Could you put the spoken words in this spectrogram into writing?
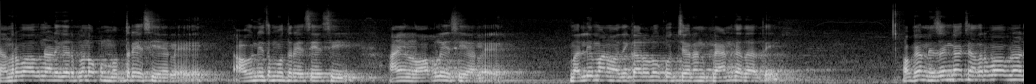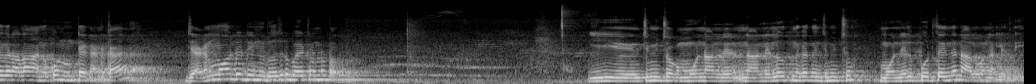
చంద్రబాబు నాయుడు గారి పైన ఒక ముద్ర వేసేయాలి అవినీతి ముద్ర వేసేసి ఆయన లోపల వేసేయాలి. మళ్ళీ మనం అధికారంలోకి వచ్చారని ప్లాన్ కదా అది. ఒకవేళ నిజంగా చంద్రబాబు నాయుడు గారు అలా అనుకుని ఉంటే కనుక జగన్మోహన్ రెడ్డి ఇన్ని రోజులు బయట ఉండడు ఈ ఇంచుమించు ఒక మూడు నాలుగు నెలలు నాలుగు నెలలు అవుతుంది కదా ఇంచుమించు? మూడు నెలలు పూర్తయింది? నాలుగో నెల ఇది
